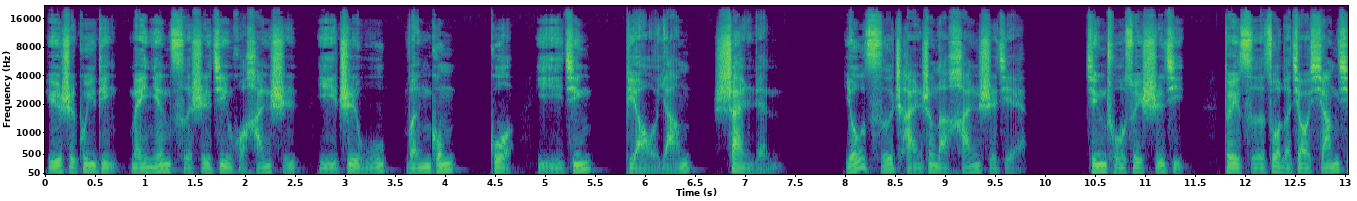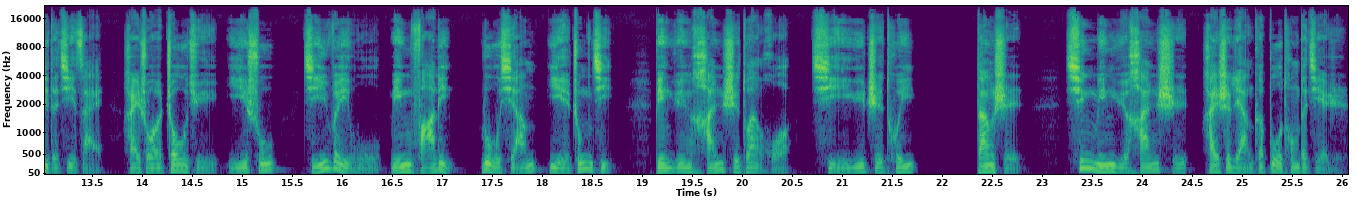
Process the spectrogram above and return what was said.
于是规定每年此时禁火寒食，以致无文公过已经表扬善人，由此产生了寒食节。荆楚岁时记对此做了较详细的记载，还说周举遗书及魏武明伐令陆祥夜中记，并云寒食断火，起于之推。当时清明与寒食还是两个不同的节日。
